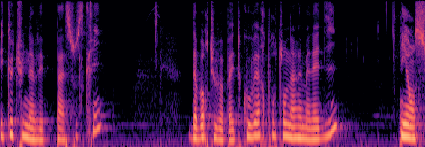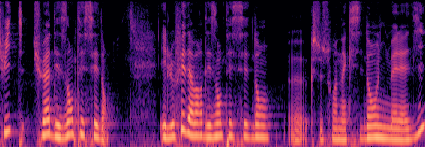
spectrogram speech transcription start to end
et que tu n'avais pas souscrit, d'abord tu vas pas être couvert pour ton arrêt maladie, et ensuite tu as des antécédents. Et le fait d'avoir des antécédents, euh, que ce soit un accident ou une maladie,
